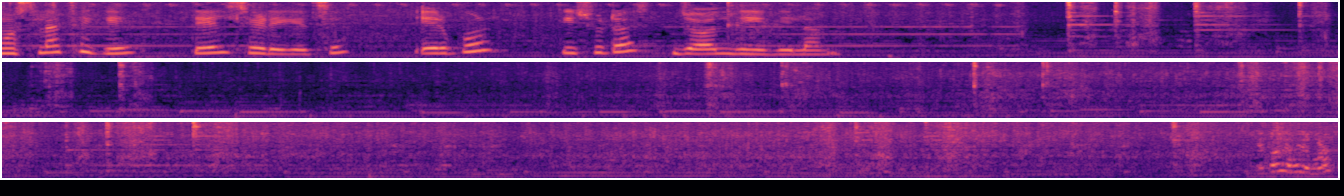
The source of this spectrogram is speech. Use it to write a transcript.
মশলা থেকে তেল ছেড়ে গেছে। এরপর কিছুটা জল দিয়ে দিলাম। এবার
